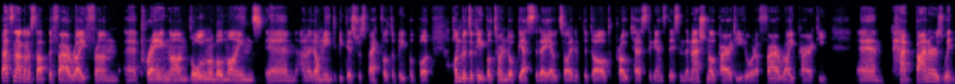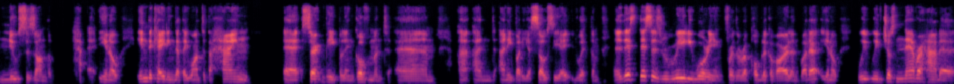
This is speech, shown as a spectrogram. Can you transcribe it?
that's not going to stop the far right from uh, preying on vulnerable minds um, and i don't mean to be disrespectful to people but hundreds of people turned up yesterday outside of the Dáil to protest against this and the national party who are a far right party um, had banners with nooses on them you know indicating that they wanted to hang uh, certain people in government. Um, and anybody associated with them. This this is really worrying for the Republic of Ireland. But uh, you know, we we've just never had a,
